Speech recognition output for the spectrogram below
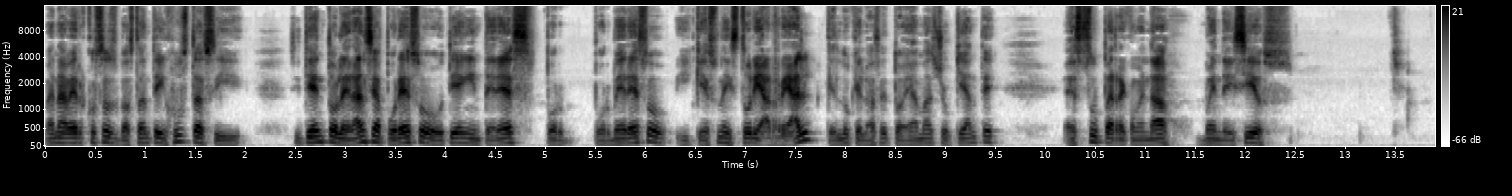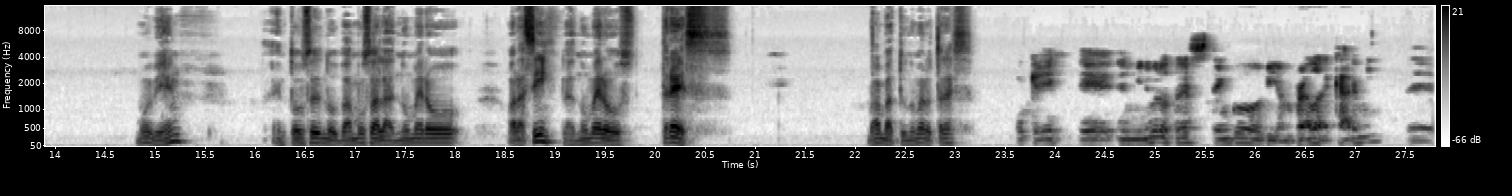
van a ver cosas bastante injustas y si tienen tolerancia por eso o tienen interés por, por ver eso y que es una historia real, que es lo que lo hace todavía más choqueante, es súper recomendado. Bendecidos. Muy bien. Entonces nos vamos a la número. Ahora sí, las números 3. Bamba, tu número 3. Ok. Eh, en mi número 3 tengo The Umbrella Academy de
